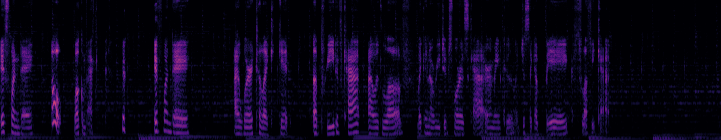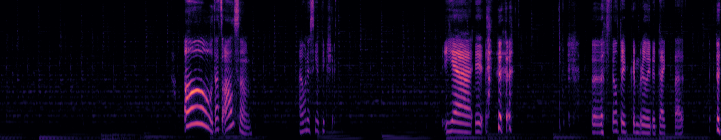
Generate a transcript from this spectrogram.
if one day, oh, welcome back. if one day I were to like get a breed of cat, I would love like a Norwegian forest cat or a Maine Coon, like just like a big fluffy cat. Oh, that's awesome. I want to see a picture. Yeah, it the filter couldn't really detect that.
